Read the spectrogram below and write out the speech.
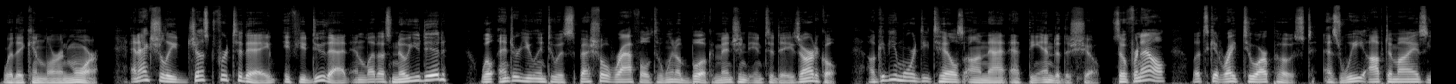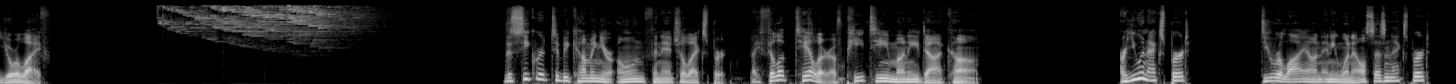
where they can learn more. And actually, just for today, if you do that and let us know you did, we'll enter you into a special raffle to win a book mentioned in today's article. I'll give you more details on that at the end of the show. So for now, let's get right to our post as we optimize your life. The Secret to Becoming Your Own Financial Expert by Philip Taylor of PTMoney.com. Are you an expert? Do you rely on anyone else as an expert?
